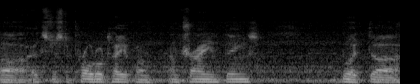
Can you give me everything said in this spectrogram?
uh, it's just a prototype. I'm, I'm trying things. But, uh,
